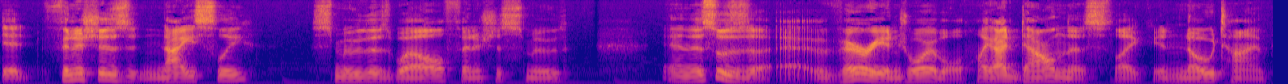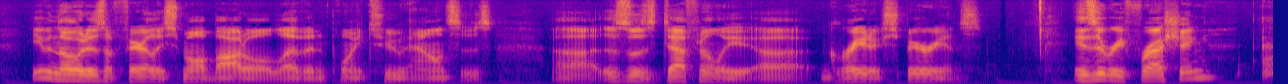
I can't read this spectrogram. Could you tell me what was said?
it finishes nicely. Smooth as well. Finishes smooth and this was uh, very enjoyable. Like I downed this like in no time, even though it is a fairly small bottle, eleven point two ounces. Uh, this was definitely a great experience. Is it refreshing? Eh,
